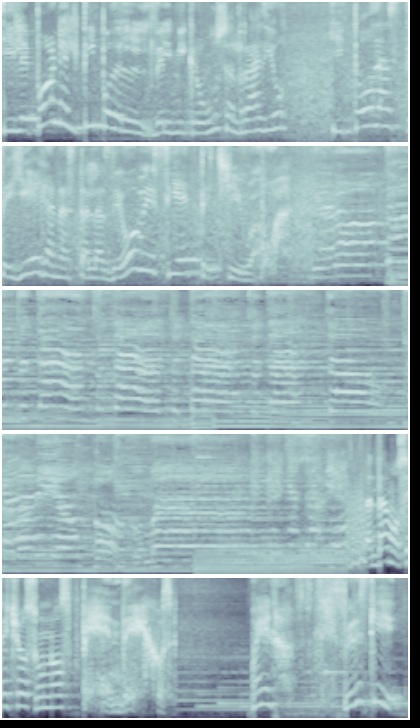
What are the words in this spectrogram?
Y le pone el tipo del, del microbús al radio y todas te llegan hasta las de OV7, Chihuahua. Quiero tanto, tanto, hechos unos pendejos. Bueno, pero es que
